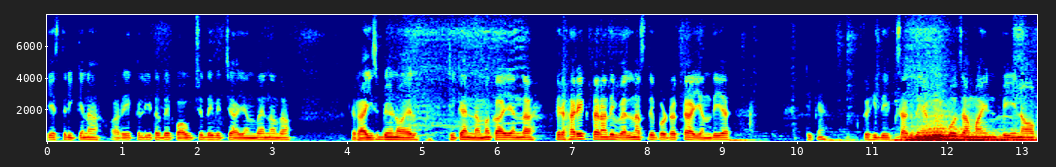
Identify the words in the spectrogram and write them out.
ਕਿਸ ਤਰੀਕੇ ਨਾਲ। ਔਰ 1 ਲੀਟਰ ਦੇ ਪਾਊਚ ਦੇ ਵਿੱਚ ਆ ਜਾਂਦਾ ਇਹਨਾਂ ਦਾ ਰਾਈਸ ਬ੍ਰੇਨ ਆਇਲ, ਠੀਕ ਹੈ, ਨਮਕ ਆ ਜਾਂਦਾ। ਫਿਰ ਹਰ ਇੱਕ ਤਰ੍ਹਾਂ ਦੇ ਵੈਲਨੈਸ ਦੇ ਪ੍ਰੋਡਕਟ ਆ ਜਾਂਦੇ ਆ, ਠੀਕ ਹੈ। ਤੁਸੀਂ ਦੇਖ ਸਕਦੇ ਆ ਗਲੂਕੋਜ਼ਾਮਾਈਨ ਪੇਨ ਆਫ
